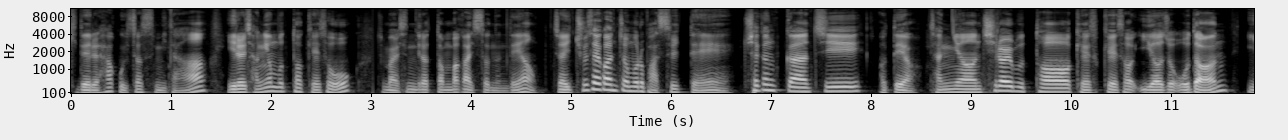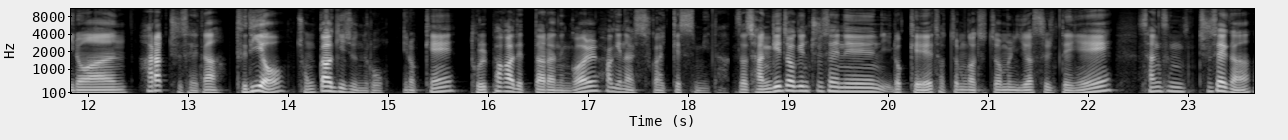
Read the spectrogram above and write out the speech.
기대를 하고 있었습니다. 이를 작년부터 계속 좀 말씀드렸던 바가 있었는데요. 자, 이 추세 관점으로 봤을 때 최근까지 어때요? 작년 7월부터 계속해서 이어져 오던 이러한 하락 추세가 드디어 종가 기준으로 이렇게 돌파가 됐다라는 걸 확인할 수가 있겠습니다. 그래서 장기적인 추세는 이렇게 저점과 저점을 이었을 때에 상승 추세가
